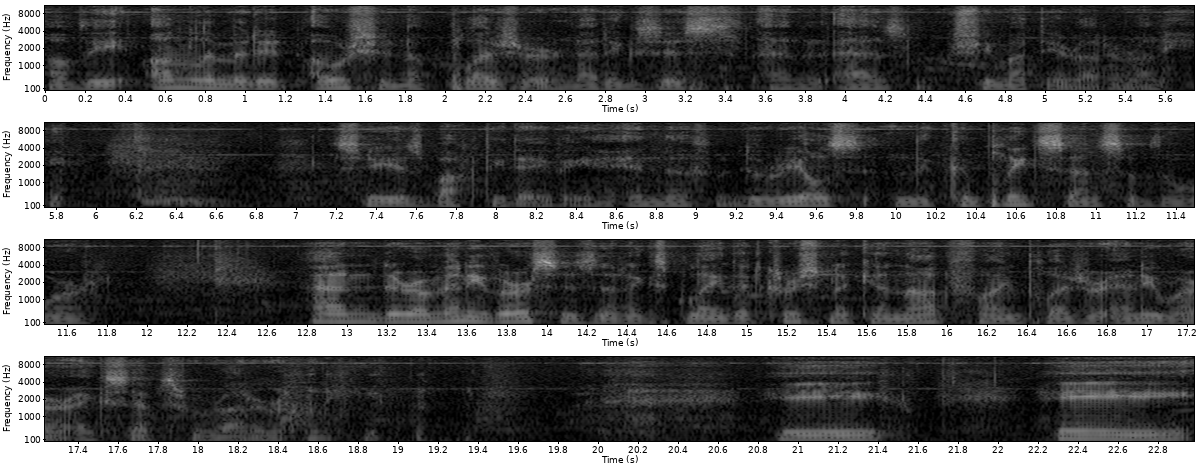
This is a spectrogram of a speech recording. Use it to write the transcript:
of the unlimited ocean of pleasure that exists and as Srimati Radharani. she is Bhakti Devi in the, the real, in the complete sense of the word. And there are many verses that explain that Krishna cannot find pleasure anywhere except through Radharani. he he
